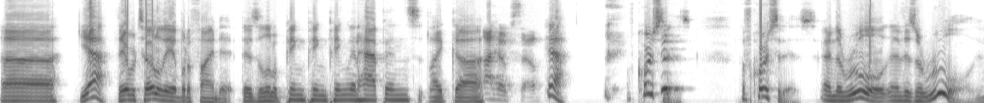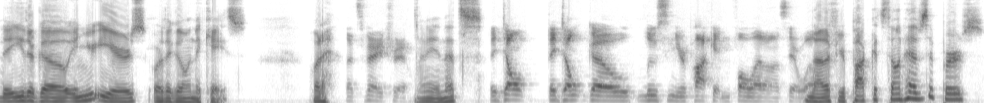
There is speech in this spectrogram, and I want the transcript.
uh, yeah, they were totally able to find it. There's a little ping, ping, ping that happens. Like, uh, I hope so. Yeah, of course it is. Of course it is. And the rule, and there's a rule. They either go in your ears or they go in the case. What? That's very true. I mean, that's They don't they don't go loose in your pocket and fall out on a stairwell. not if your pockets don't have zippers.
